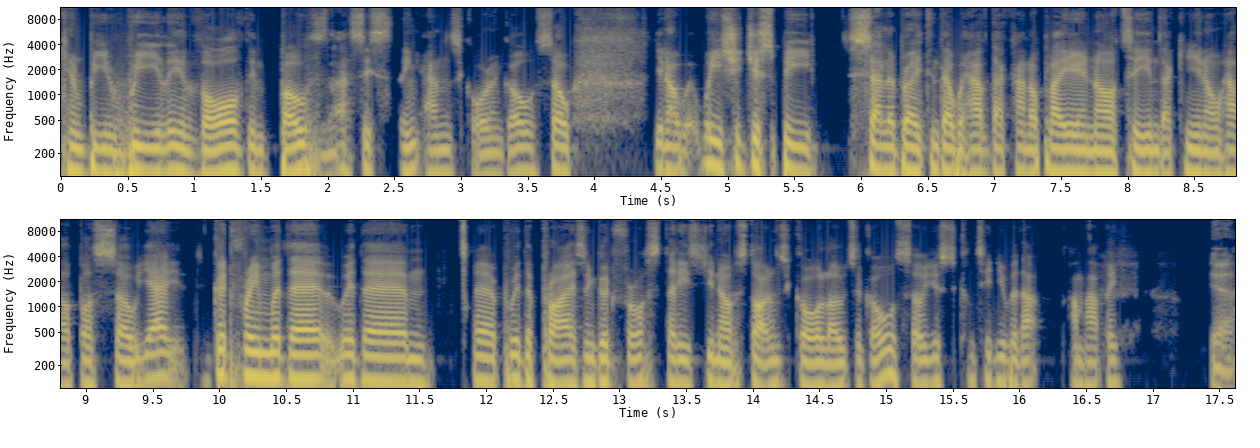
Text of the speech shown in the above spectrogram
can be really involved in both mm-hmm. assisting and scoring goals. So, you know, we should just be celebrating that we have that kind of player in our team that can, you know, help us. So yeah, good for him with the with the um, uh, with the prize and good for us that he's, you know, starting to score loads of goals. So just continue with that. I'm happy. Yeah,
